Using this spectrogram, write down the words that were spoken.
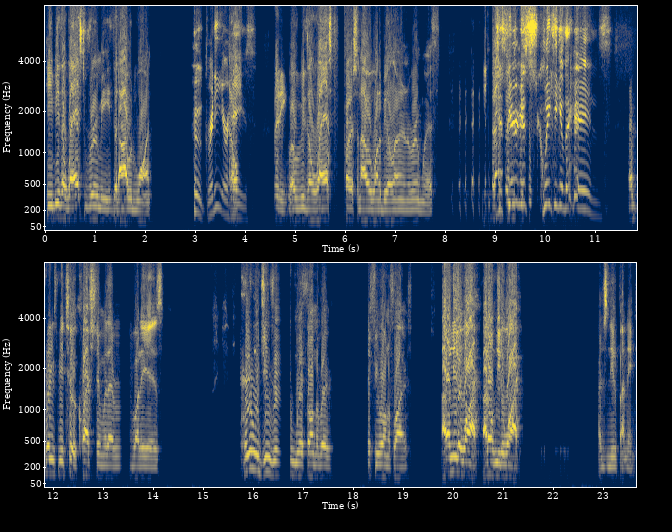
he'd be the last roomie that I would want. Who, Gritty or Oh. Hayes? Really, what would be the last person I would want to be alone in a room with? Just hear his squeaking of the hands. That brings me to a question with everybody: Is who would you room with on the road if you were on the Flyers? I don't need a why. I don't need a why. I just need a name.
